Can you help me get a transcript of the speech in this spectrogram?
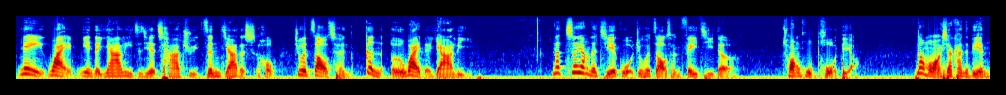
内外面的压力之间的差距增加的时候， 就会造成更额外的压力。那这样的结果就会造成飞机的窗户破掉。那我们往下看这边。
